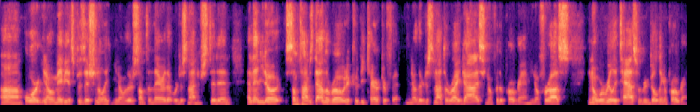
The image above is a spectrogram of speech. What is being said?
um, or you know maybe it's positionally you know there's something there that we're just not interested in. And then you know sometimes down the road it could be character fit. You know they're just not the right guys you know for the program. You know for us you know we're really tasked with rebuilding a program.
